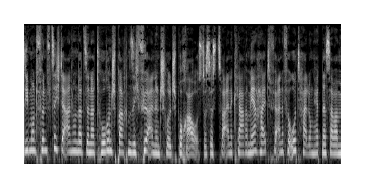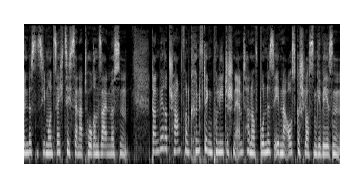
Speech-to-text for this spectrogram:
57 der 100 Senatoren sprachen sich für einen Schuldspruch aus. Das ist zwar eine klare Mehrheit, für eine Verurteilung hätten es aber mindestens 67 Senatoren sein müssen. Dann wäre Trump von künftigen politischen Ämtern auf Bundesebene ausgeschlossen gewesen.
